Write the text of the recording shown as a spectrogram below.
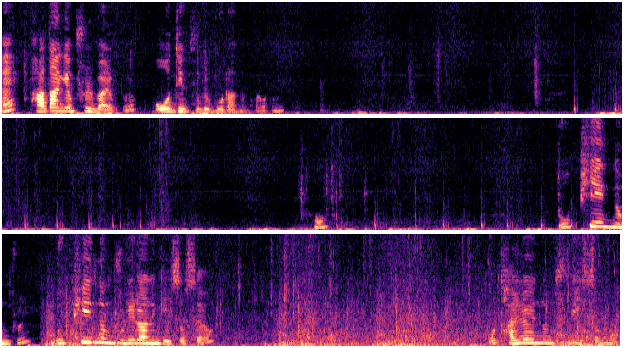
에? 바닥에 불 말고요? 어디 불을 보라는 거야, 그럼? 어? 높이 있는 불? 높이 있는 불이라는 게 있었어요? 뭐 달려있는 불이 있었나?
